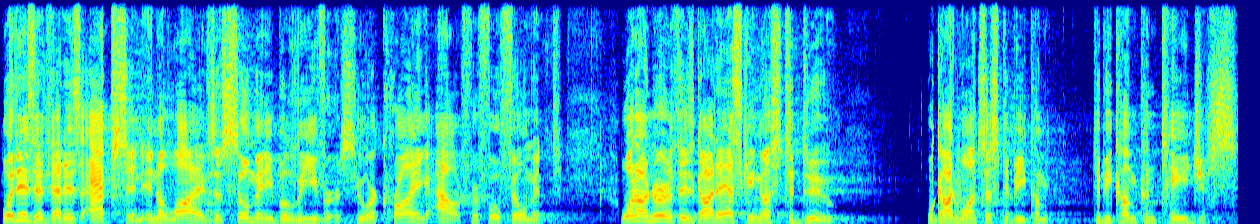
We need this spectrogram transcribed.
What is it that is absent in the lives of so many believers who are crying out for fulfillment? What on earth is God asking us to do? Well, God wants us to become, to become contagious.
